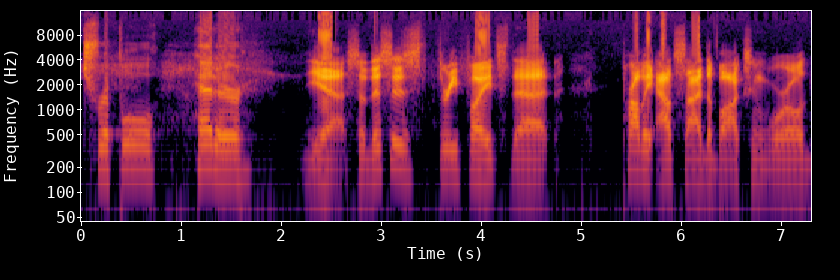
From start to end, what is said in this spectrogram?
triple header. Yeah, so this is three fights that probably outside the boxing world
